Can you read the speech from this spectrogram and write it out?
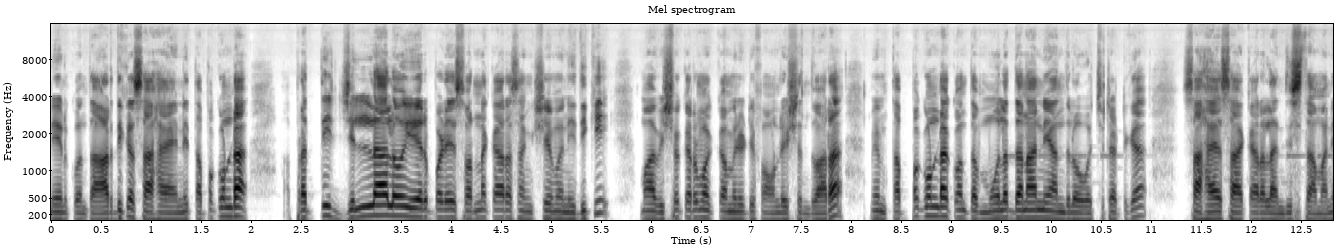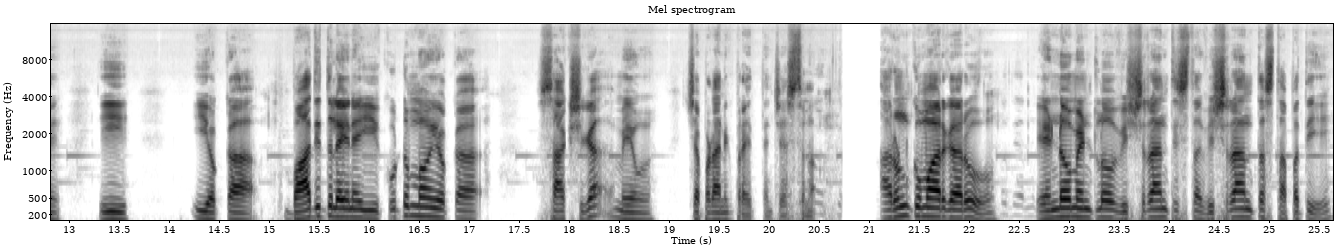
నేను కొంత ఆర్థిక సహాయాన్ని తప్పకుండా ప్రతి జిల్లాలో ఏర్పడే స్వర్ణకార సంక్షేమ నిధికి మా విశ్వకర్మ కమ్యూనిటీ ఫౌండేషన్ ద్వారా మేము తప్పకుండా కొంత మూలధనాన్ని అందులో వచ్చేటట్టుగా సహాయ సహకారాలు అందిస్తామని ఈ ఈ యొక్క బాధితులైన ఈ కుటుంబం యొక్క సాక్షిగా మేము చెప్పడానికి ప్రయత్నం చేస్తున్నాం. అరుణ్ కుమార్ గారు ఎండోమెంట్లో విశ్రాంతి స్థ విశ్రాంత స్థపతి.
